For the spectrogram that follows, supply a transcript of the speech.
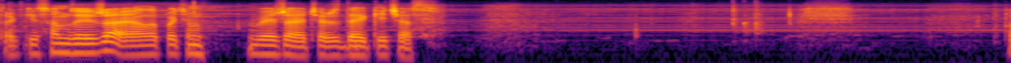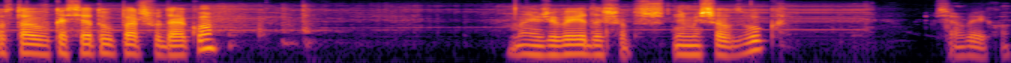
Так і сам заїжджає, але потім виїжджає через деякий час. Поставив касету в першу деку. Най вже вийде, щоб не мішав звук. Все, виїхав.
